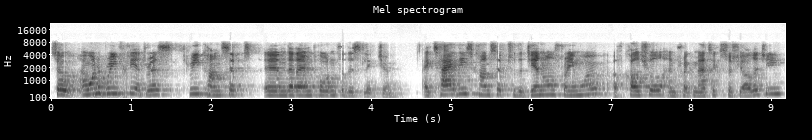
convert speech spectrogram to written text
So I want to briefly address three concepts um, that are important for this lecture. I tie these concepts to the general framework of cultural and pragmatic sociology,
